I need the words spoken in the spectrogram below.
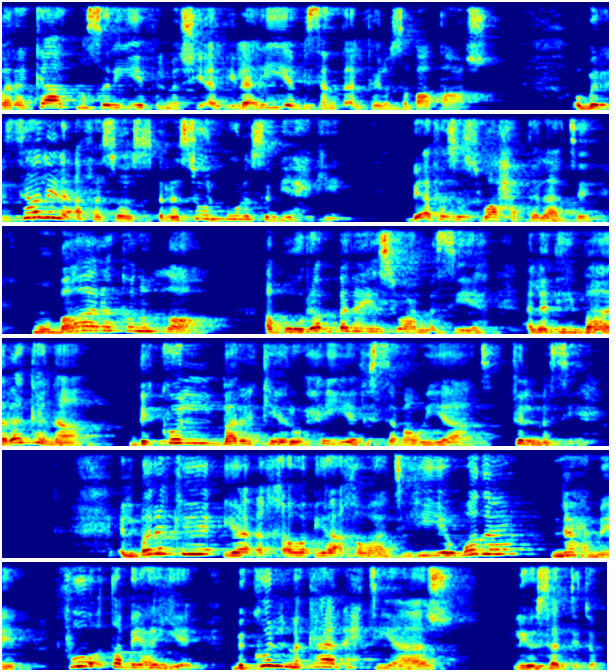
بركات مصيرية في المشيئة الإلهية بسنة 2017 وبالرسالة لأفسس الرسول بولس بيحكي بأفسس واحد ثلاثة مبارك الله أبو ربنا يسوع المسيح الذي باركنا بكل بركة روحية في السماويات في المسيح. البركة يا, أخو... يا أخواتي هي وضع نعمة فوق طبيعية بكل مكان احتياج ليسدده.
